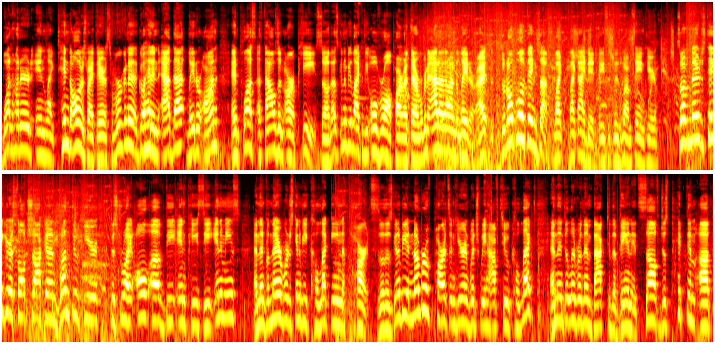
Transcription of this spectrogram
one hundred and like ten dollars right there so we're gonna go ahead and add that later on and plus a thousand RP so that's gonna be like the overall part right there. We're gonna add that on to later right? So don't blow things up like like I did basically is what I'm saying here. So from there just take your assault shotgun run through here destroy all of the NPC enemies and then from there, we're just going to be collecting parts. So there's going to be a number of parts in here in which we have to collect and then deliver them back to the van itself. Just pick them up.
